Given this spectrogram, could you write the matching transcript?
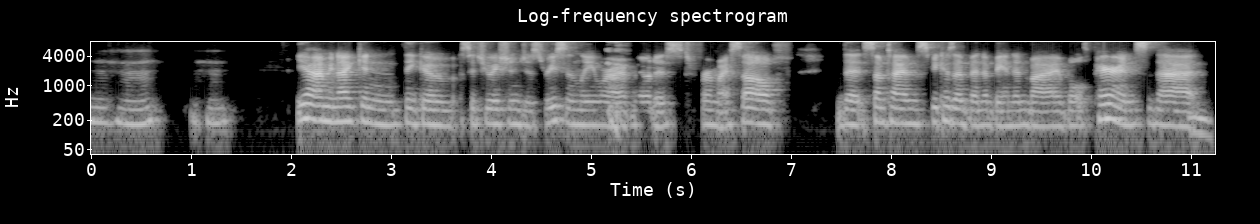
Mm-hmm. Mm-hmm. Yeah, I mean, I can think of a situation just recently where I've noticed for myself that sometimes because I've been abandoned by both parents, that, mm.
